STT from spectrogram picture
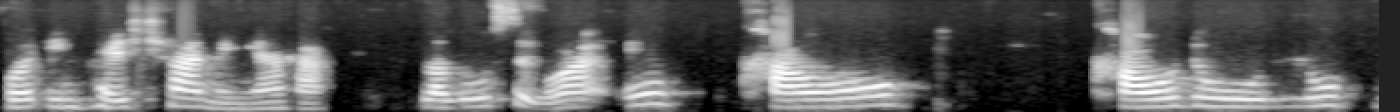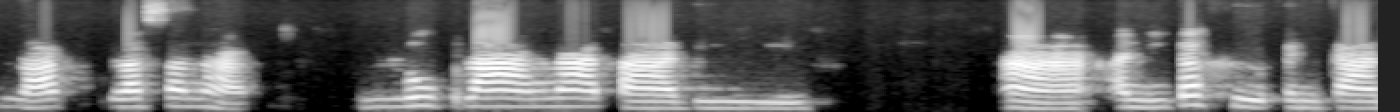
first impression อย่างเงี้ยค่ะ เรารู้สึกว่า เอ๊ะเขาเขาดูรูปลักษณ์ลักษณะ รูปร่างหน้าตาดี อ่า อันนี้ก็คือเป็นการ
